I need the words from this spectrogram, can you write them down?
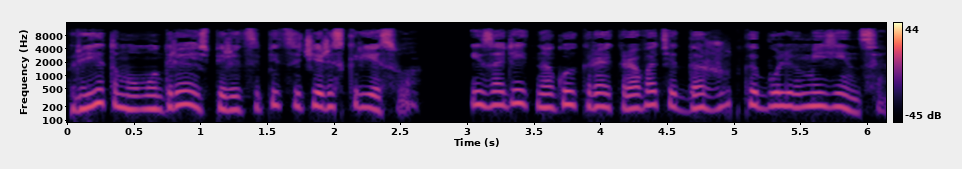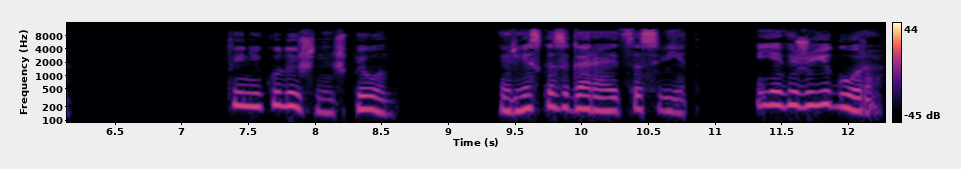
При этом умудряюсь перецепиться через кресло, и задеть ногой край кровати до жуткой боли в мизинце. Ты никудышный шпион. Резко загорается свет. Я вижу Егора,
